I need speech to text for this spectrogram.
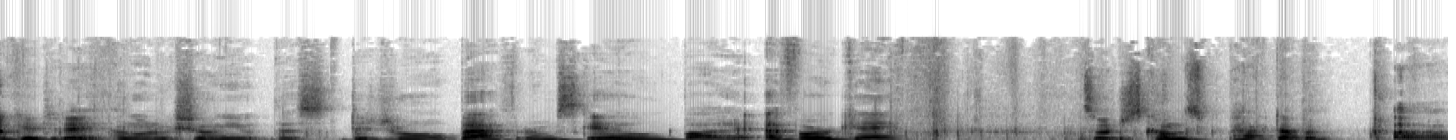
Okay, today I'm going to be showing you this digital bathroom scale by FRK. So it just comes packed up in uh,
